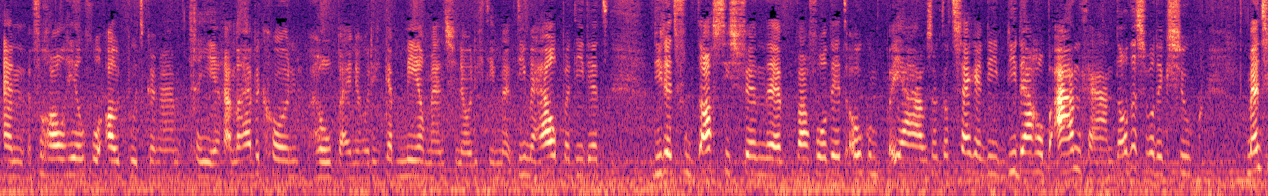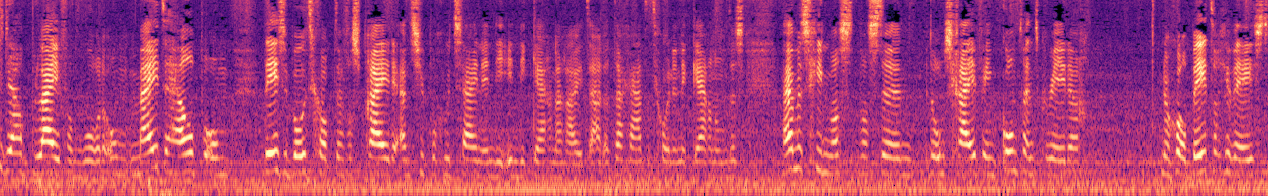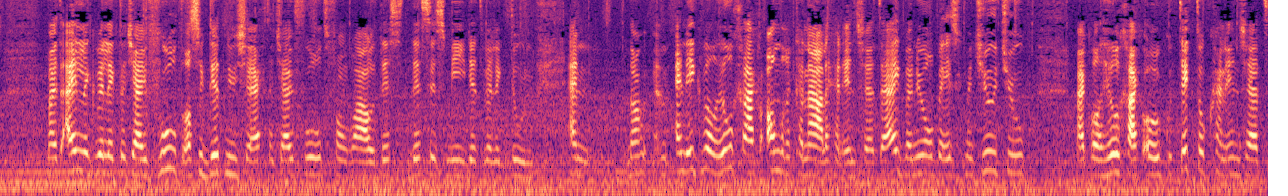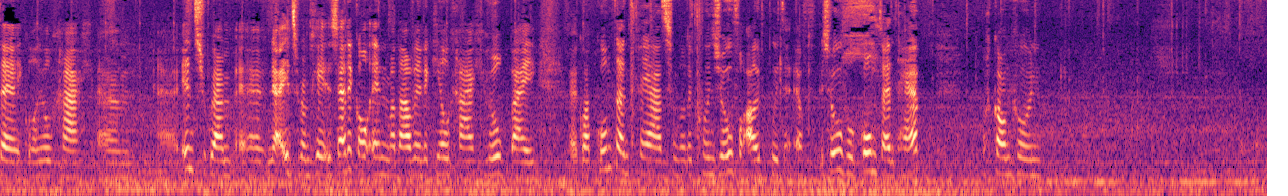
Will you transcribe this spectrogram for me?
en vooral heel veel output kunnen creëren. En daar heb ik gewoon hulp bij nodig. Ik heb meer mensen nodig die me, die me helpen. Die dit, die dit fantastisch vinden. Waarvoor dit ook een... Ja, hoe zou ik dat zeggen? Die, die daarop aangaan. Dat is wat ik zoek mensen die daar blij van worden. Om mij te helpen om deze boodschap te verspreiden en supergoed zijn in die, in die kern eruit. Ja, daar gaat het gewoon in de kern om. Dus hè, misschien was, was de, de omschrijving content creator nog wel beter geweest. Maar uiteindelijk wil ik dat jij voelt, als ik dit nu zeg, dat jij voelt van wauw, this, this is me, dit wil ik doen. En, en ik wil heel graag andere kanalen gaan inzetten. Hè. Ik ben nu al bezig met YouTube, maar ik wil heel graag ook TikTok gaan inzetten. Ik wil heel graag um, Instagram, uh, nou, Instagram zet ik al in, maar daar wil ik heel graag hulp bij uh, qua contentcreatie. Omdat ik gewoon zoveel output of zoveel content heb. Er kan gewoon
